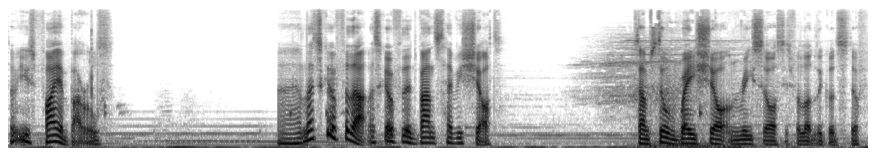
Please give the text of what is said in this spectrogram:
Don't use fire barrels. Uh, let's go for that. Let's go for the advanced heavy shot. So I'm still way short on resources for a lot of the good stuff.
